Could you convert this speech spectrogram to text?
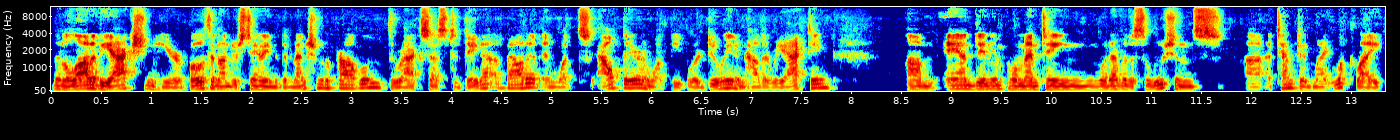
that a lot of the action here, both in understanding the dimension of the problem through access to data about it and what's out there and what people are doing and how they're reacting, um, and in implementing whatever the solutions uh, attempted might look like,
